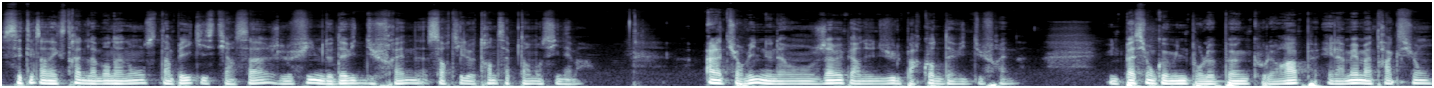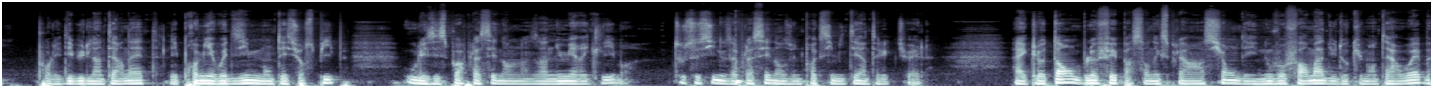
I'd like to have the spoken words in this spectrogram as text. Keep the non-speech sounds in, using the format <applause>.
C'était un extrait de la bande-annonce d'un pays qui se tient sage, le film de David Dufresne, sorti le 30 septembre au cinéma. À la turbine, nous n'avons jamais perdu de vue le parcours de David Dufresne. Une passion commune pour le punk ou le rap et la même attraction pour les débuts de l'internet, les premiers webzines montés sur Spip ou les espoirs placés dans un numérique libre, tout ceci nous a placés dans une proximité intellectuelle. Avec le temps, bluffé par son exploration des nouveaux formats du documentaire web,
